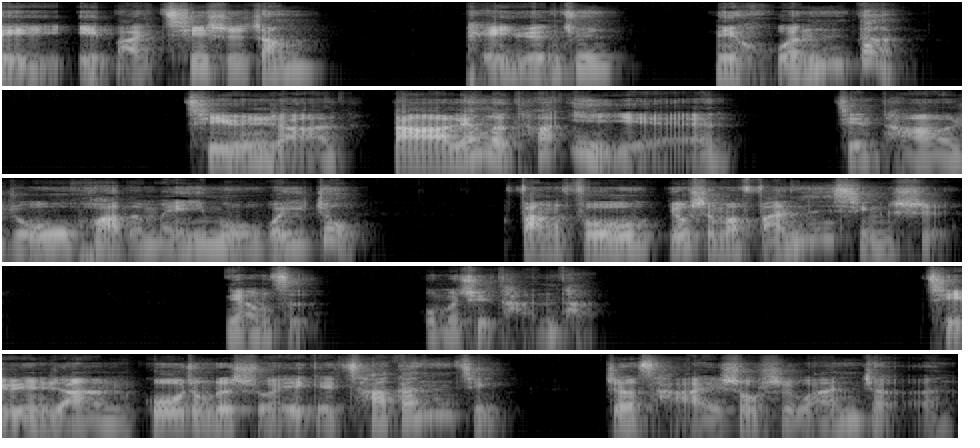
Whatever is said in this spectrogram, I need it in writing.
第一百七十章，裴元君，你混蛋！戚云染打量了他一眼，见他如画的眉目微皱，仿佛有什么烦心事。娘子，我们去谈谈。戚云染锅中的水给擦干净，这才收拾完整，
